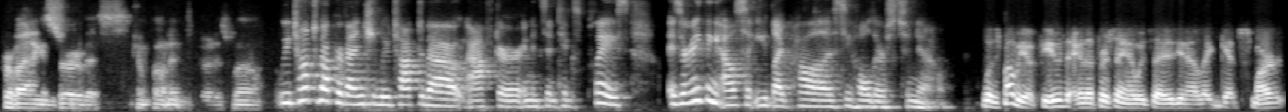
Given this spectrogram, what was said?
providing a service component to it as well. We talked about prevention. We talked about after an incident takes place. Is there anything else that you'd like policyholders to know? Well, there's probably a few things. The first thing I would say is, you know, like get smart,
